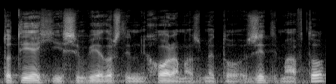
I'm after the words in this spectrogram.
το τι έχει συμβεί εδώ στην χώρα μας με το ζήτημα αυτό,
